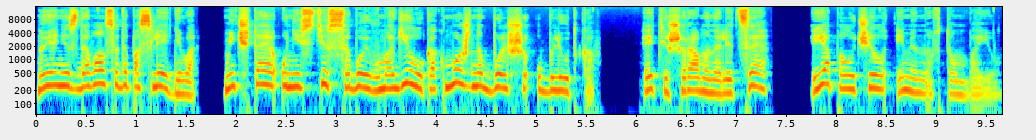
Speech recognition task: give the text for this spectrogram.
Но я не сдавался до последнего, мечтая унести с собой в могилу как можно больше ублюдков. Эти шрамы на лице я получил именно в том бою.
